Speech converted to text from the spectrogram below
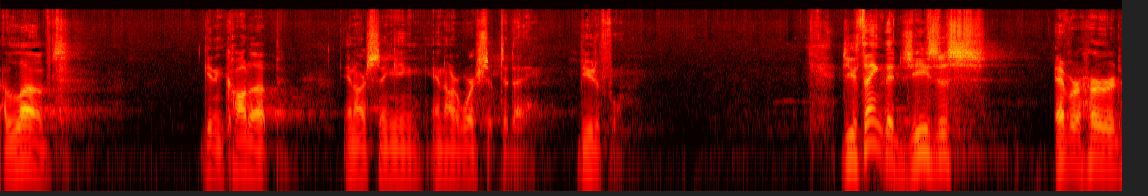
I loved getting caught up in our singing and our worship today. Beautiful. Do you think that Jesus ever heard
